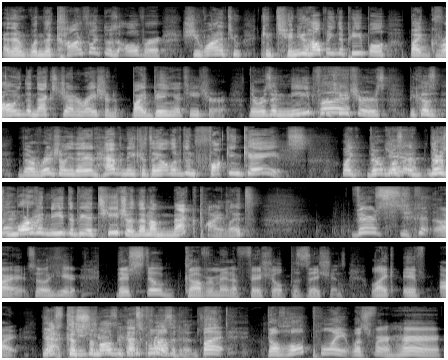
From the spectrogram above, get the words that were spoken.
And then when the conflict was over, she wanted to continue helping the people by growing the next generation by being a teacher. There was a need for But- teachers because the, originally they didn't have any because they all lived in fucking caves. Like there was Yeah, a, there's but- more of a need to be a teacher than a mech pilot. There's all right. So here, there's still government official positions. Like if all right, Yeah, there's 'cause Simone becomes cool, president. But the whole point was for her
